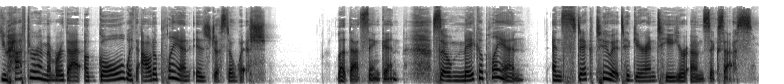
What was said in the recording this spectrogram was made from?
you have to remember that a goal without a plan is just a wish. Let that sink in. So make a plan and stick to it to guarantee your own success.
